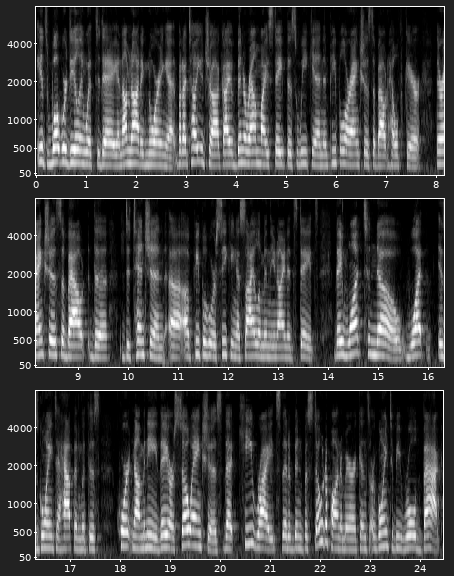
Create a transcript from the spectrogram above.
it's what we're dealing with today, and I'm not ignoring it. But I tell you, Chuck, I have been around my state this weekend, and people are anxious about health care. They're anxious about the detention uh, of people who are seeking asylum in the United States. They want to know what is going to happen with this court nominee, they are so anxious that key rights that have been bestowed upon Americans are going to be rolled back.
